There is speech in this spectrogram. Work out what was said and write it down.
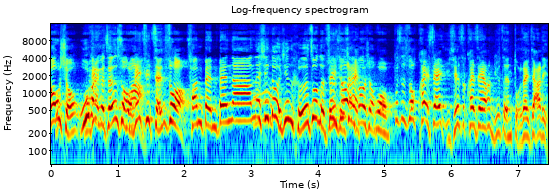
高雄五百个诊所，我可以去诊所。传本本啊，那些都已经合作的诊所在高雄。我不是说快筛，以前是快筛阳，你就只能躲在家里，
